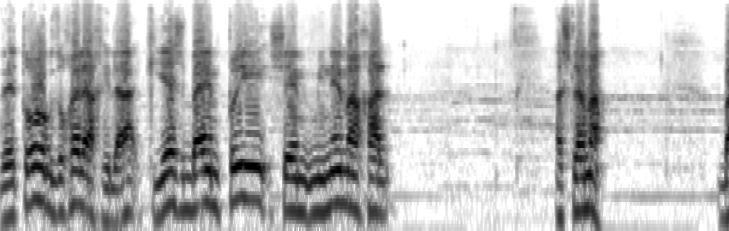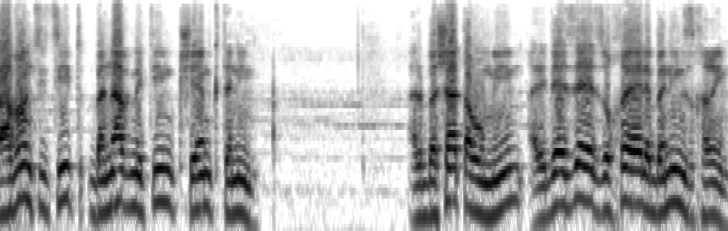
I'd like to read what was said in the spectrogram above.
ואתרוג זוכה לאכילה, כי יש בהם פרי שהם מיני מאכל. השלמה בעוון ציצית בניו מתים כשהם קטנים. הלבשת ערומים, על ידי זה זוכה לבנים זכרים.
